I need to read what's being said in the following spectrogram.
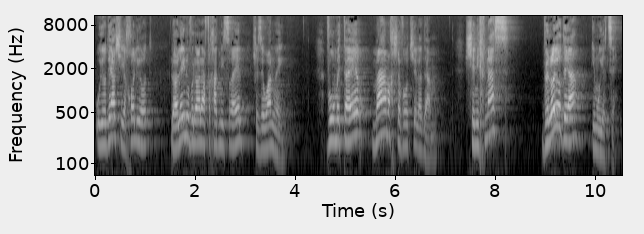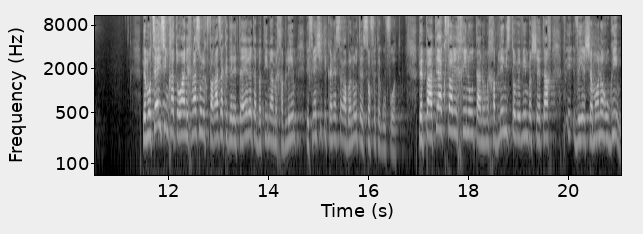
הוא יודע שיכול להיות, לא עלינו ולא על אף אחד מישראל, שזה one way. והוא מתאר מה המחשבות של אדם שנכנס ולא יודע אם הוא יצא. במוצאי שמחת תורה נכנסנו לכפר עזה כדי לתאר את הבתים מהמחבלים לפני שתיכנס הרבנות לאסוף את הגופות. בפאתי הכפר הכינו אותנו, מחבלים מסתובבים בשטח ויש המון הרוגים.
